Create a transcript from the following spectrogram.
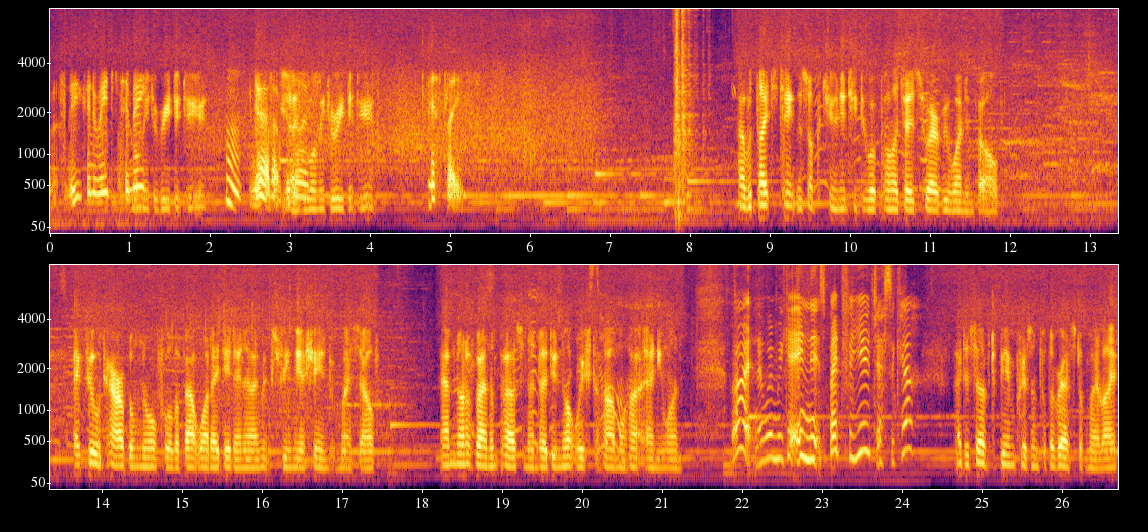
Are you going to read it to You want me me? to read it to you? Hmm, yeah, that'd be yeah, you want me to read it to you? Yes, please. I would like to take this opportunity to apologize to everyone involved. I feel terrible and awful about what I did and I'm extremely ashamed of myself. I am not a violent person and I do not wish to harm or hurt anyone. Right, now when we get in, it's bed for you, Jessica. I deserve to be in prison for the rest of my life.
